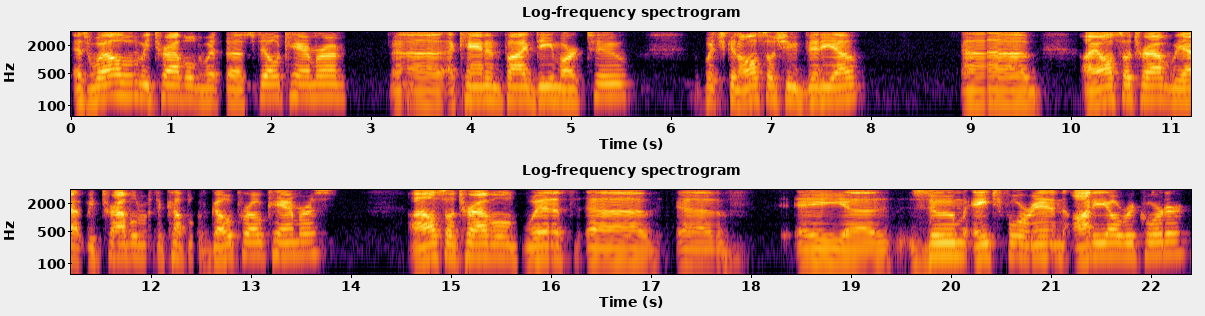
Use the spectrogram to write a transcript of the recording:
As well, we traveled with a still camera, uh, a Canon 5D Mark II, which can also shoot video. Uh, I also traveled. We had, we traveled with a couple of GoPro cameras. I also traveled with uh, uh a uh, Zoom H4n audio recorder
